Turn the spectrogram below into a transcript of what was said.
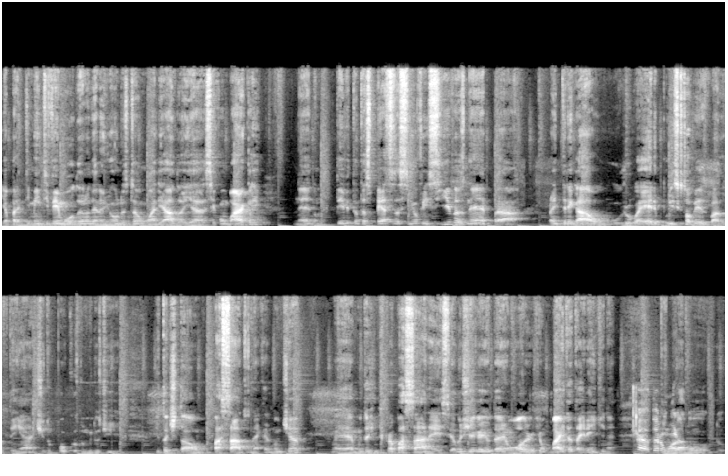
e aparentemente vem moldando o Daniel Jones, estão aliado aí a Secon Barkley, né? Não teve tantas peças assim ofensivas, né? Para entregar o, o, jogo aéreo, por isso que talvez o Bado tenha tido poucos números de, de touchdown passados, né? Cara, não tinha é, muita gente para passar, né? Esse ano chega aí o Darren Waller, que é um baita Tyrant, né? É, o Darren Waller. Do, do,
